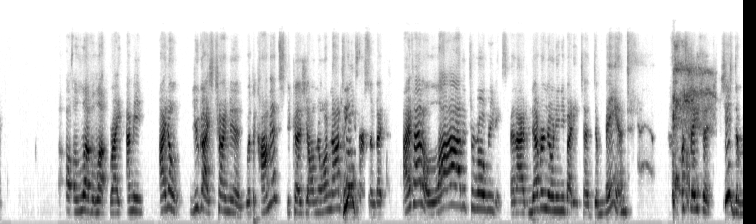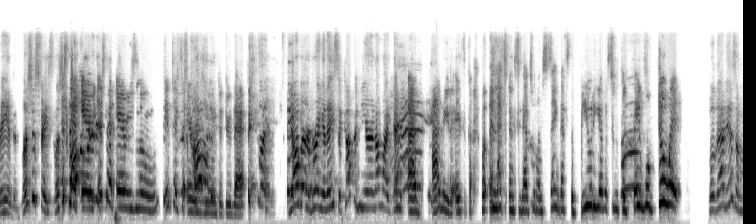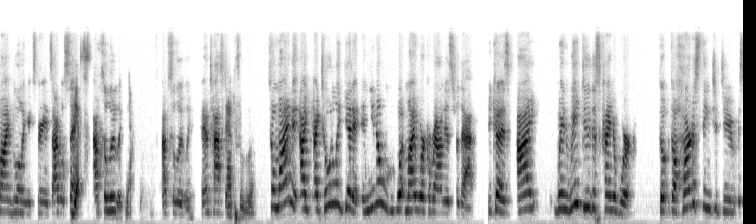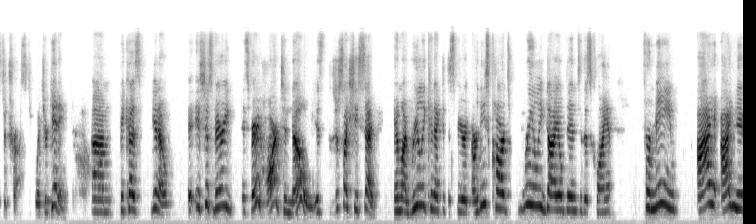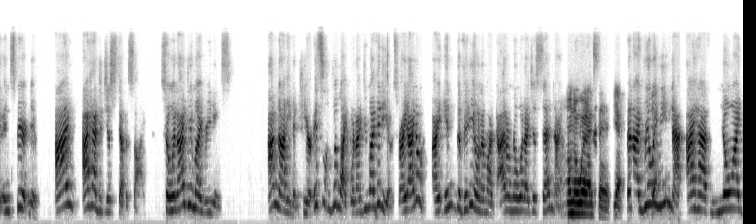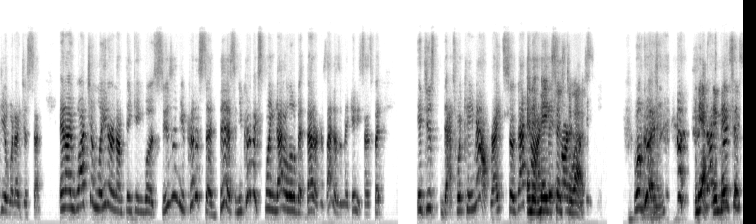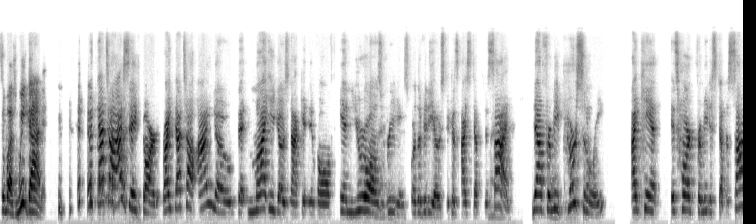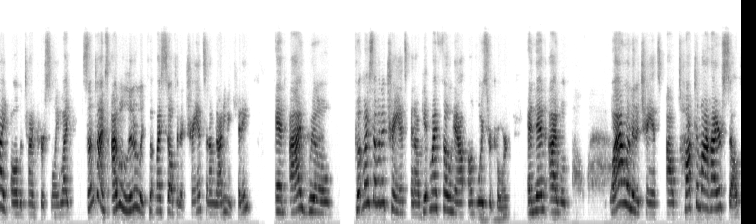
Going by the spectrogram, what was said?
a, a level up, right? I mean, I don't you guys chime in with the comments because y'all know I'm not a tarot person, but I've had a lot of tarot readings and I've never known anybody to demand. Let's face it, she's demanding. Let's just face it. Let's it's that Aries, it's that Aries moon. It takes an Aries moon it. to do that. Like y'all better bring an ace of cup in here. And I'm like, I, I, I, need an ace of cup. But and that's and see, that's what I'm saying. That's the beauty of it, because they will do it. Well, that is a mind-blowing experience, I will say. Yes. Absolutely. Yeah. Absolutely. Fantastic. Absolutely. So mine, I, I totally get it. And you know what my workaround is for that? Because I, when we do this kind of work, the, the hardest thing to do is to trust what you're getting. Um, because, you know, it, it's just very, it's very hard to know is just like she said, am I really connected to spirit? Are these cards really dialed into this client? For me, I, I knew and spirit knew I'm, I had to just step aside so when I do my readings, I'm not even here. It's like when I do my videos, right? I don't, I end the video and I'm like, I don't know what I just said. And I, I don't know what I said. Yeah. Then I really yeah. mean that. I have no idea what I just said. And I watch them later and I'm thinking, well, Susan, you could have said this and you could have explained that a little bit better because that doesn't make any sense. But it just, that's what came out, right? So that's and it made sense to us. Well, good. Mm-hmm. Yeah, it made sense to us. We got it. But that's how I safeguard it, right? That's how I know that my ego's not getting involved in your all's readings or the videos because I stepped aside. Now, for me personally, I can't, it's hard for me to step aside all the time personally. Like sometimes I will literally put myself in a trance, and I'm not even kidding. And I will put myself in a trance and I'll get my phone out on voice record. And then I will, oh, while I'm in a trance, I'll talk to my higher self,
